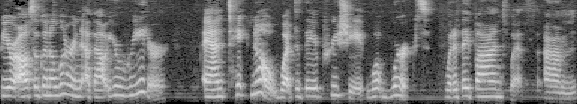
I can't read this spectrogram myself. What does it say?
but you're also going to learn about your reader and take note. What did they appreciate? What worked? What did they bond with? Um,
